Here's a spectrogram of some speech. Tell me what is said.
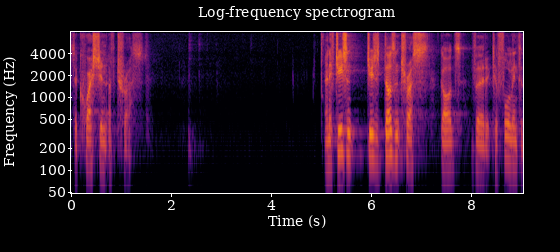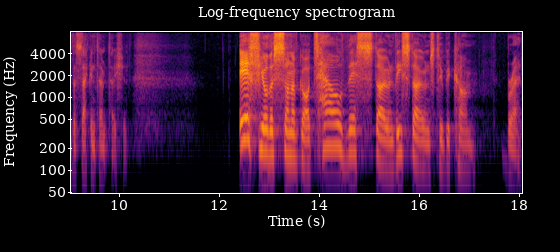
It's a question of trust. And if Jesus, Jesus doesn't trust God's verdict, he'll fall into the second temptation. If you're the Son of God, tell this stone, these stones, to become bread.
